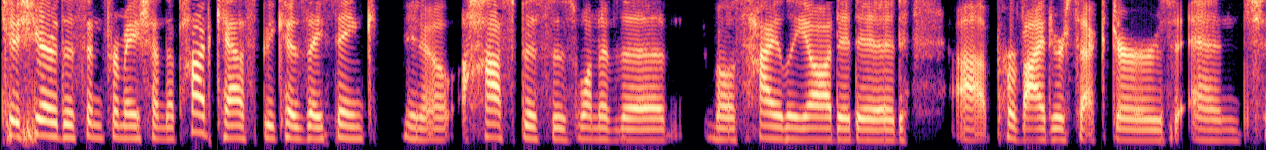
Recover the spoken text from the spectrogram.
to share this information on the podcast because I think you know, hospice is one of the most highly audited uh, provider sectors, and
